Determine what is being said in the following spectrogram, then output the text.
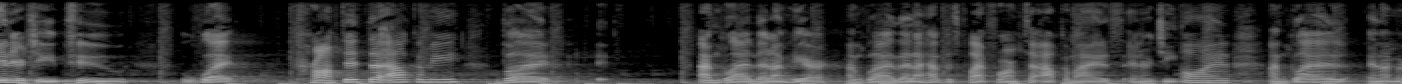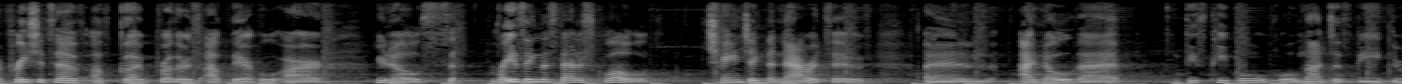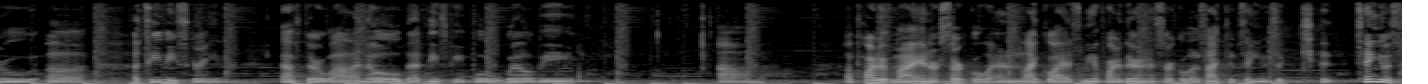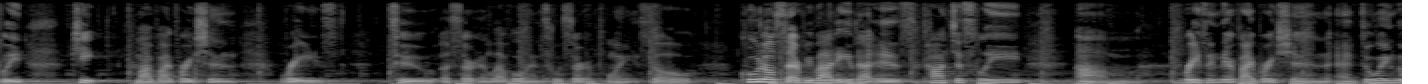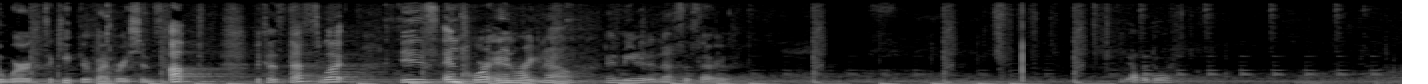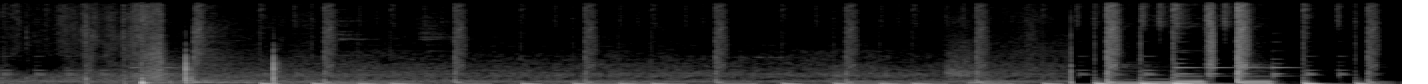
energy to what prompted the alchemy, but I'm glad that I'm here. I'm glad that I have this platform to alchemize energy on. I'm glad and I'm appreciative of good brothers out there who are, you know, raising the status quo, changing the narrative. And I know that these people will not just be through a, a TV screen after a while. I know that these people will be. Um, a part of my inner circle, and likewise, me a part of their inner circle as I continue to continuously keep my vibration raised to a certain level and to a certain point. So, kudos to everybody that is consciously um, raising their vibration and doing the work to keep their vibrations up because that's what is important right now and needed and necessary. Other door.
